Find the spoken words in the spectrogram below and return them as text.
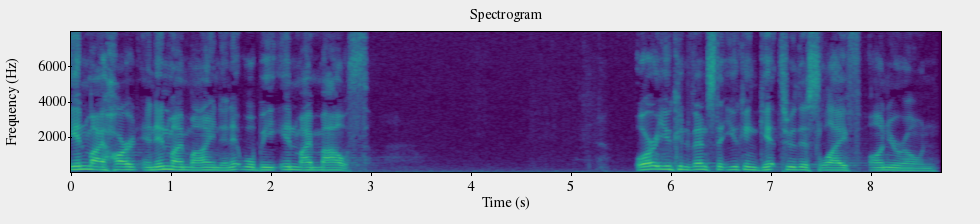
in my heart and in my mind, and it will be in my mouth? Or are you convinced that you can get through this life on your own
